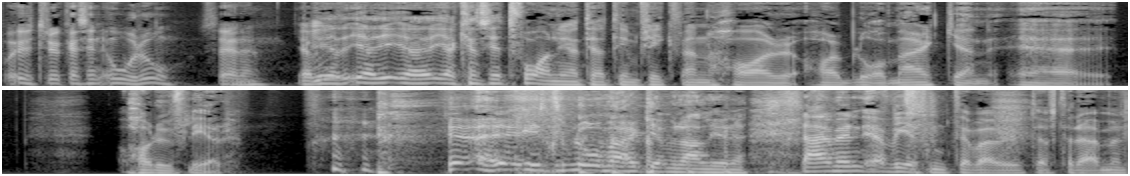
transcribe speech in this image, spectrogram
Få uttrycka sin oro, säger det. Jag, vet, jag, jag, jag, kan se två anledningar till att din flickvän har, har blåmärken. Eh, har du fler? inte blåmärken, men anledningen. Nej, men jag vet inte vad jag är ute efter där. Men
